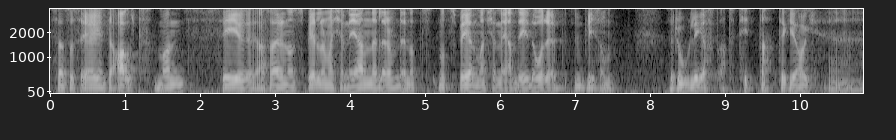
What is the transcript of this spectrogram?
sen så ser jag ju inte allt. Man ser ju, alltså är det någon spelare man känner igen eller om det är något, något spel man känner igen, det är då det blir som roligast att titta, tycker jag. Eh,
